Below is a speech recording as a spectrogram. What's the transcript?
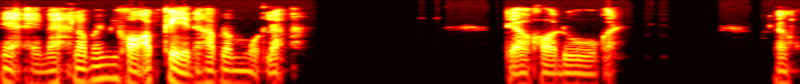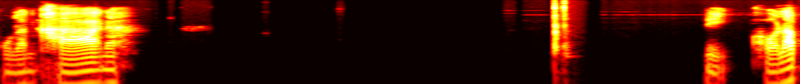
เนี่ยเห็นไหมเราไม่มีของอัปเกรดนะครับ เราหมดละเดี๋ยวขอดูก่อนเรื่องของร้านค้านะนี่ขอรับ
